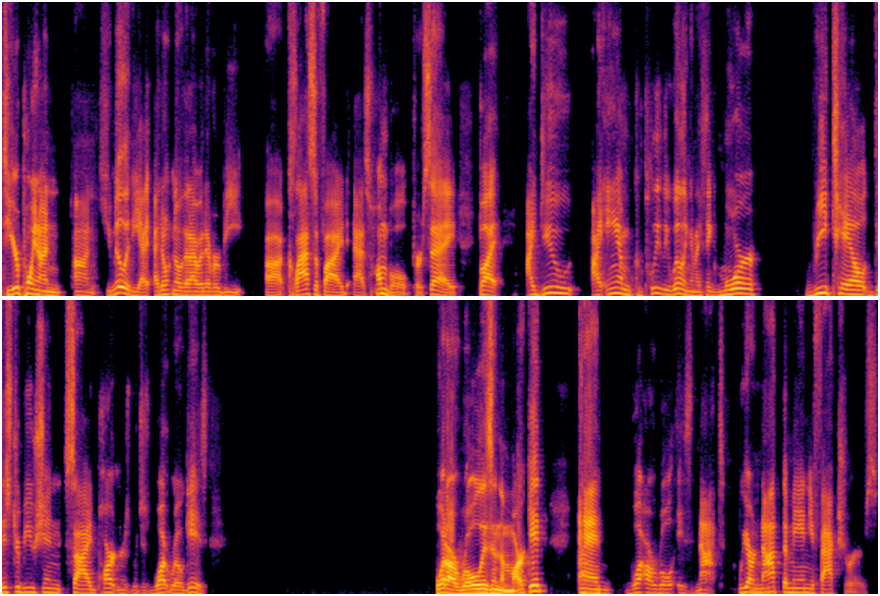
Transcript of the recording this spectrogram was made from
to your point on on humility, I, I don't know that I would ever be uh, classified as humble per se, but I do. I am completely willing, and I think more retail distribution side partners, which is what Rogue is, what our role is in the market, and what our role is not We are Mhm. not the manufacturers.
